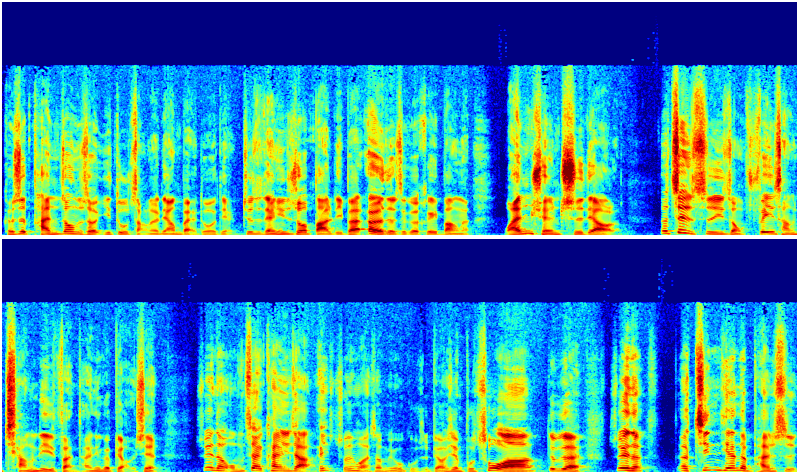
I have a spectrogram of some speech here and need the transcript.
可是盘中的时候一度涨了两百多点，就是等于说把礼拜二的这个黑棒呢完全吃掉了。那这是一种非常强力反弹的一个表现。所以呢，我们再看一下，哎，昨天晚上美国股市表现不错啊，对不对？所以呢，那今天的盘势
